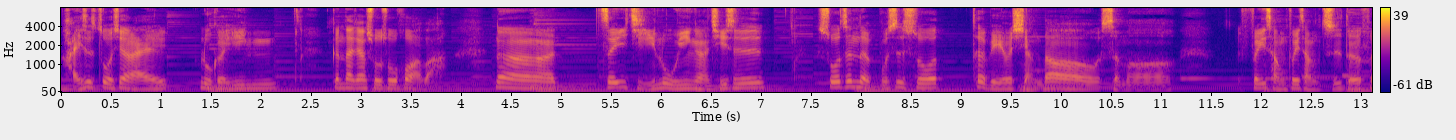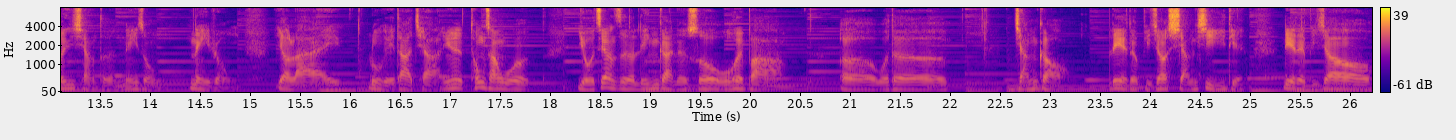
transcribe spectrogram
还是坐下来录个音，跟大家说说话吧。那这一集录音啊，其实说真的，不是说特别有想到什么非常非常值得分享的那种内容要来录给大家，因为通常我有这样子的灵感的时候，我会把呃我的讲稿。列的比较详细一点，列的比较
